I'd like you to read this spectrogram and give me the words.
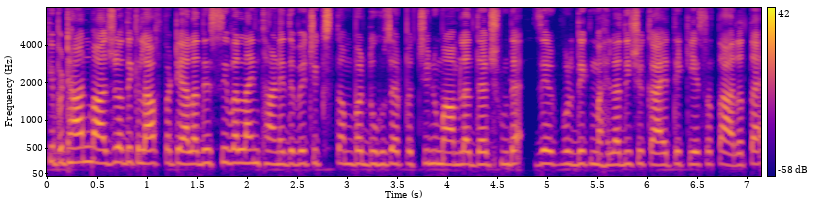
ਕਿ ਪਠਾਨ ਮਾਜਰਾ ਦੇ ਖਿਲਾਫ ਪਟਿਆਲਾ ਦੇ ਸਿਵਲ ਲਾਈਨ ਥਾਣੇ ਦੇ ਵਿੱਚ 1 ਸਤੰਬਰ 2025 ਨੂੰ ਮਾਮਲਾ ਦਰਜ ਹੁੰਦਾ ਹੈ। ਜ਼ੀਰਕਪੁਰ ਦੀ ਇੱਕ ਮਹਿਲਾ ਦੀ ਸ਼ਿਕਾਇਤ ਤੇ ਕੇਸ ਅਧਾਰਤ ਹੈ,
